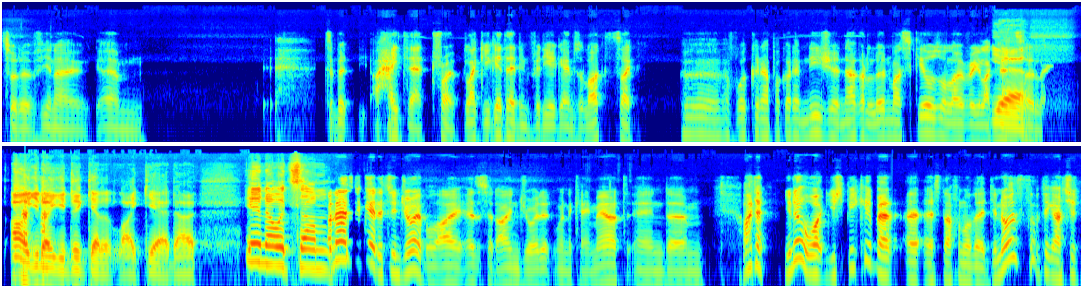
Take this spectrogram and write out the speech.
sort of you know. um It's a bit. I hate that trope. Like you get that in video games a lot. It's like, "Uh, I've woken up. I got amnesia. Now I got to learn my skills all over. You're like, Yeah. so late. Oh, you know, you did get it. Like, yeah, no, yeah, no, it's um, But as again, it's enjoyable. I, as I said, I enjoyed it when it came out, and um, I don't. You know what? You speak about uh, uh, stuff and all that. You know something? I just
